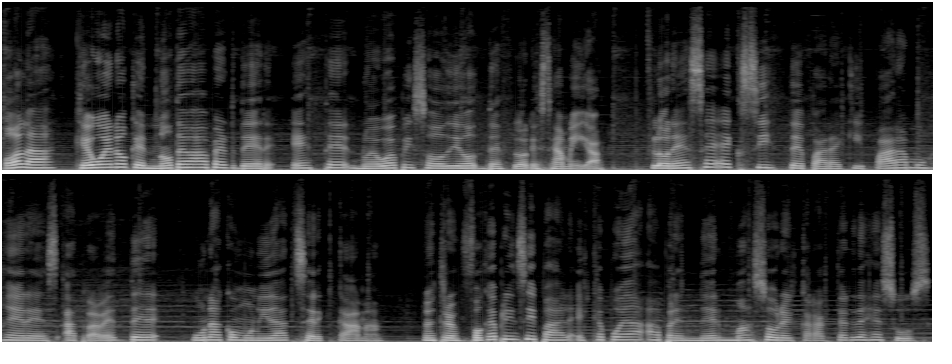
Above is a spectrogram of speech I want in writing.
Hola, qué bueno que no te vas a perder este nuevo episodio de Florece Amiga. Florece existe para equipar a mujeres a través de una comunidad cercana. Nuestro enfoque principal es que puedas aprender más sobre el carácter de Jesús,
